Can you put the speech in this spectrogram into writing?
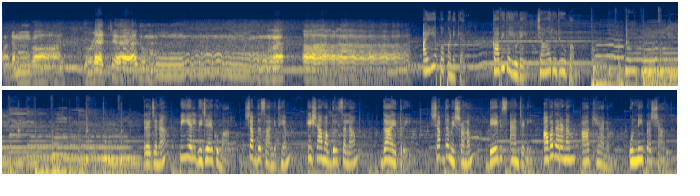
വലം കാൽ തുളച്ചതും അയ്യപ്പ പണിക്കർ കവിതയുടെ ചാരുരൂപം. രചന പി എൽ വിജയകുമാർ. ശബ്ദ സാന്നിധ്യം ഹിഷാം അബ്ദുൽ സലാം. ഗായത്രി ശബ്ദമിശ്രണം ഡേവിസ് ആന്റണി. അവതരണം ആഖ്യാനം ഉണ്ണി പ്രശാന്ത്.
